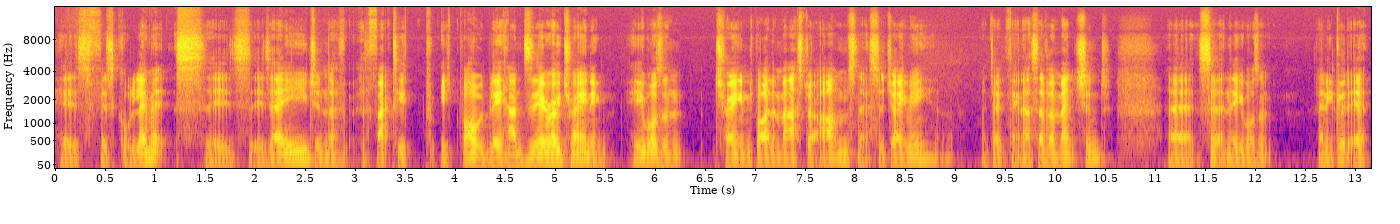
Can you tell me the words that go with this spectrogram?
his physical limits, his his age, and the, the fact he he's probably had zero training. He wasn't trained by the Master at Arms next to Jaime. I don't think that's ever mentioned. Uh, certainly, he wasn't any good at it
